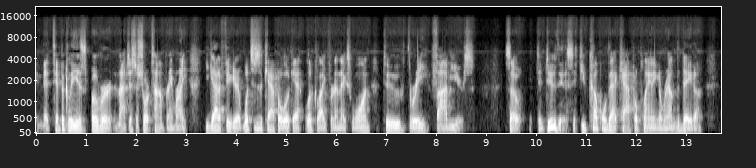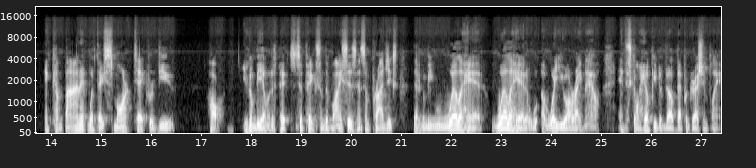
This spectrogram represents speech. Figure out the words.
And that typically is over not just a short time frame, right? You got to figure out what does the capital look at look like for the next one, two, three, five years. So to do this, if you couple that capital planning around the data and combine it with a smart tech review, oh, you're going to be able to pick, to pick some devices and some projects that are going to be well ahead, well ahead of, of where you are right now. And it's going to help you develop that progression plan.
